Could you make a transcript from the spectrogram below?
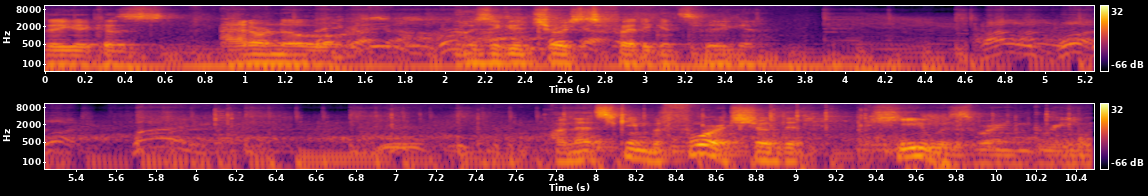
Vega because I don't know who's a good choice to fight against Vega. On that screen before, it showed that he was wearing green.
